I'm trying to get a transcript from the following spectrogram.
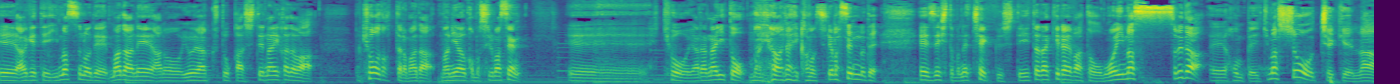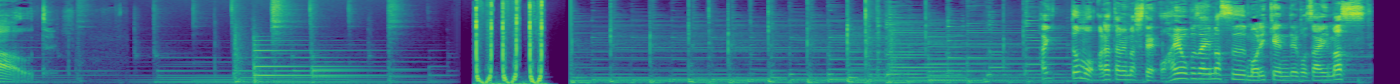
えー、上げていますのでまだねあの予約とかしてない方は今日だったらまだ間に合うかもしれませんえー、今日やらないと 間に合わないかもしれませんので、えー、ぜひともね、チェックしていただければと思います。それでは、えー、本編行きましょう。チェック it out! どうも改めましておはようございます。森健でございます、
